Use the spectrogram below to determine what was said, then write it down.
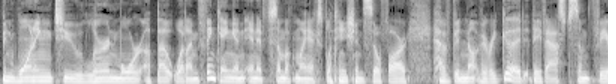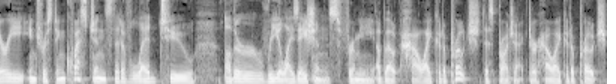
been wanting to learn more about what I'm thinking. And and if some of my explanations so far have been not very good, they've asked some very interesting questions that have led to other realizations for me about how I could approach this project or how I could approach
